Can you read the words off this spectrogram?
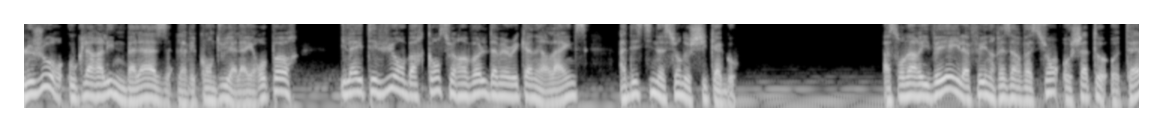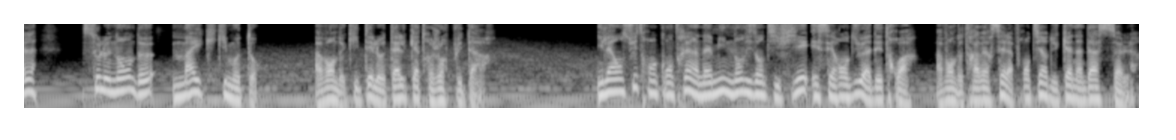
Le jour où Claraline Balaz l'avait conduit à l'aéroport, il a été vu embarquant sur un vol d'American Airlines à destination de Chicago. À son arrivée, il a fait une réservation au Château Hotel sous le nom de Mike Kimoto, avant de quitter l'hôtel quatre jours plus tard. Il a ensuite rencontré un ami non identifié et s'est rendu à Détroit, avant de traverser la frontière du Canada seul.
